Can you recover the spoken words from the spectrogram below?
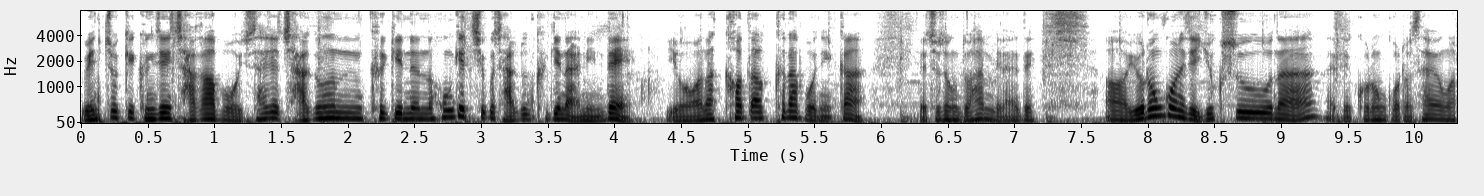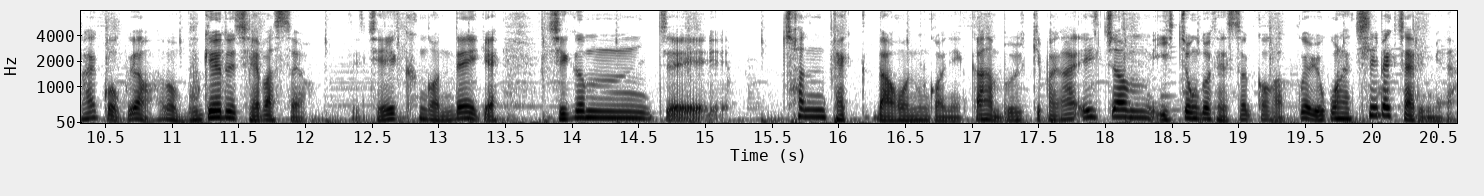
왼쪽 게 굉장히 작아 보이죠. 사실 작은 크기는 홍게치고 작은 크기는 아닌데 워낙 크다 크다 보니까 저 정도 합니다. 근데 어 요런 거는 이제 육수나 이제 그런 거로 사용을 할 거고요. 한번 무게를 재봤어요. 제일 큰 건데 이게 지금 이제 1100 나오는 거니까 물기방 한1.2 정도 됐을 것 같고요. 요건 한 700짜리입니다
